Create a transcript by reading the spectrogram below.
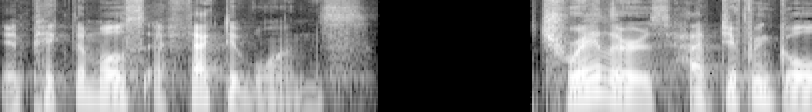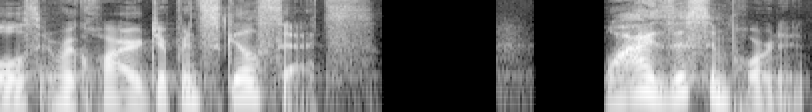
and pick the most effective ones. Trailers have different goals and require different skill sets. Why is this important?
